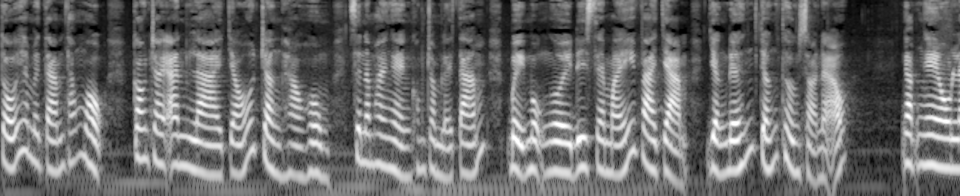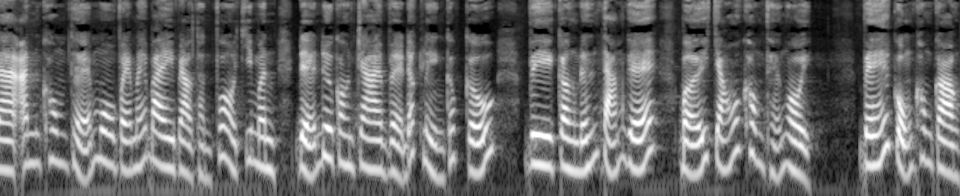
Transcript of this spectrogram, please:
tối 28 tháng 1, con trai anh là cháu Trần Hào Hùng, sinh năm 2008, bị một người đi xe máy va chạm dẫn đến chấn thương sọ não. Ngặt nghèo là anh không thể mua vé máy bay vào thành phố Hồ Chí Minh để đưa con trai về đất liền cấp cứu vì cần đến 8 ghế bởi cháu không thể ngồi. Vé cũng không còn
